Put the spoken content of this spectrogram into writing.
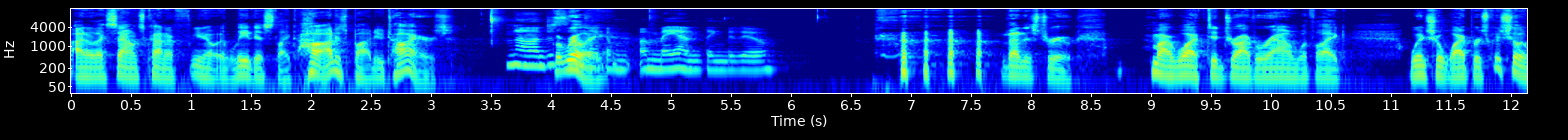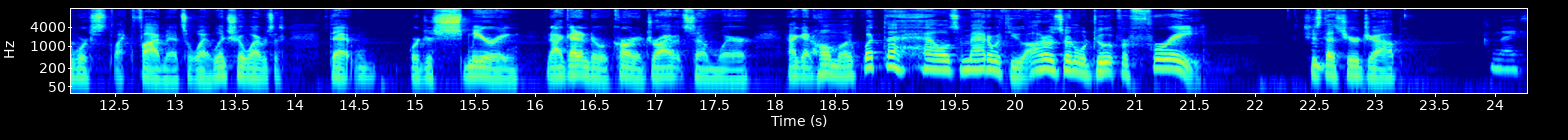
I know that sounds kind of you know elitist, like, "Huh, I just buy new tires." no, it just But really- like a, a man thing to do. that is true. My wife did drive around with like windshield wipers because she only works like five minutes away. Windshield wipers that were just smearing, and I got into her car to drive it somewhere. And I got home like, "What the hell is the matter with you? AutoZone will do it for free." She says, mm. "That's your job." Nice.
